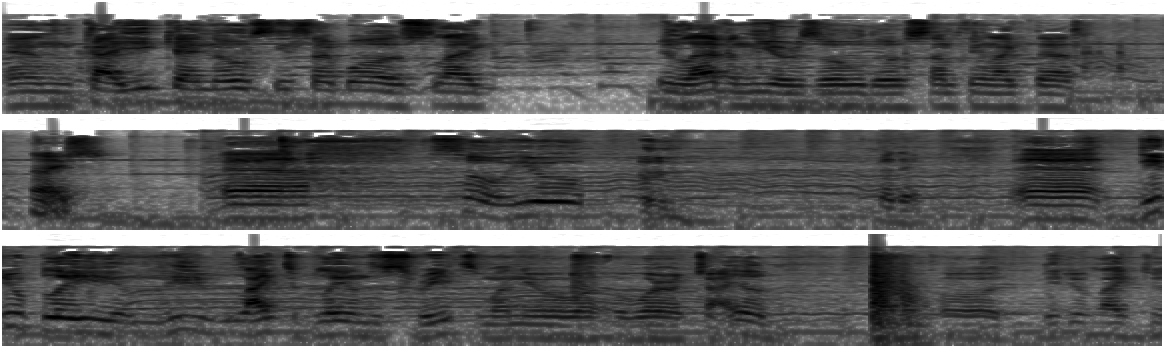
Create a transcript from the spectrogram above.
and Kaique I know since I was like eleven years old or something like that. nice. Uh, so you? Uh, did you play? Did you like to play on the streets when you were- a child, or did you like to,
